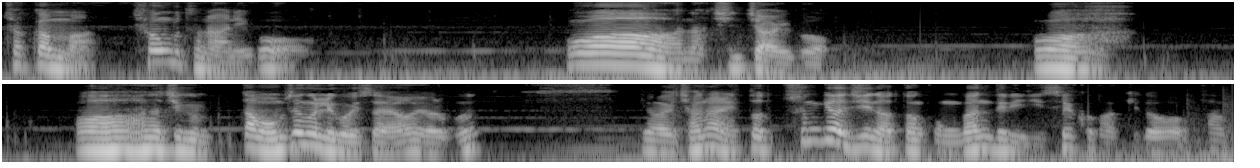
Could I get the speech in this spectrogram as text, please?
잠깐만. 처음부터는 아니고. 와, 나 진짜 이거. 와. 와, 나 지금 땀 엄청 흘리고 있어요, 여러분. 야, 이 장난 아니. 또 숨겨진 어떤 공간들이 있을 것 같기도 하고.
